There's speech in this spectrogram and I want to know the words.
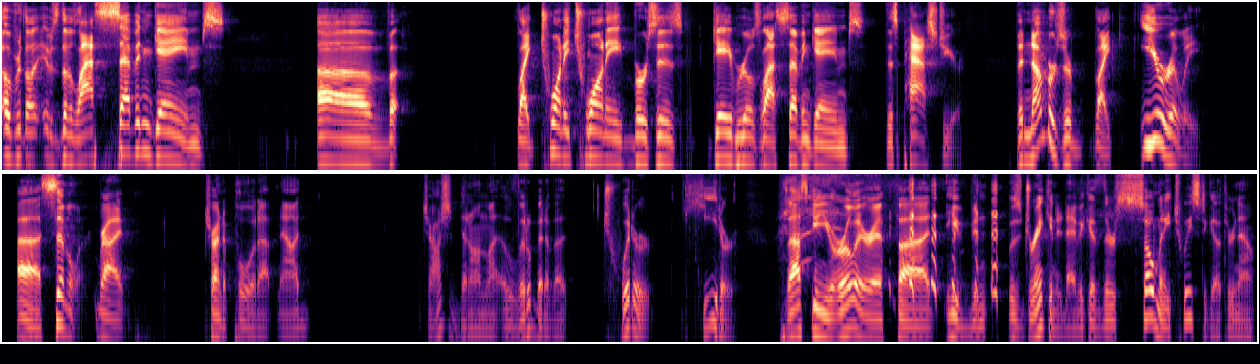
over the it was the last seven games of like 2020 versus Gabriel's last seven games this past year. The numbers are like eerily uh, similar. Right. Trying to pull it up now. Josh has been on like a little bit of a Twitter heater. I was asking you earlier if uh, he been was drinking today because there's so many tweets to go through now.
